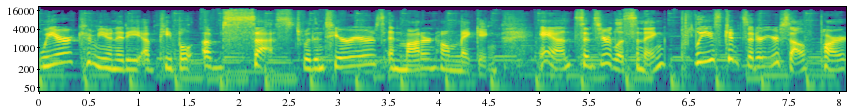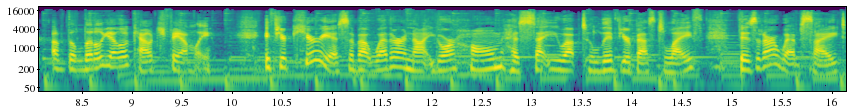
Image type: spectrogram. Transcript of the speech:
We are a community of people obsessed with interiors and modern homemaking. And since you're listening, please consider yourself part of the Little Yellow Couch family. If you're curious about whether or not your home has set you up to live your best life, visit our website,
